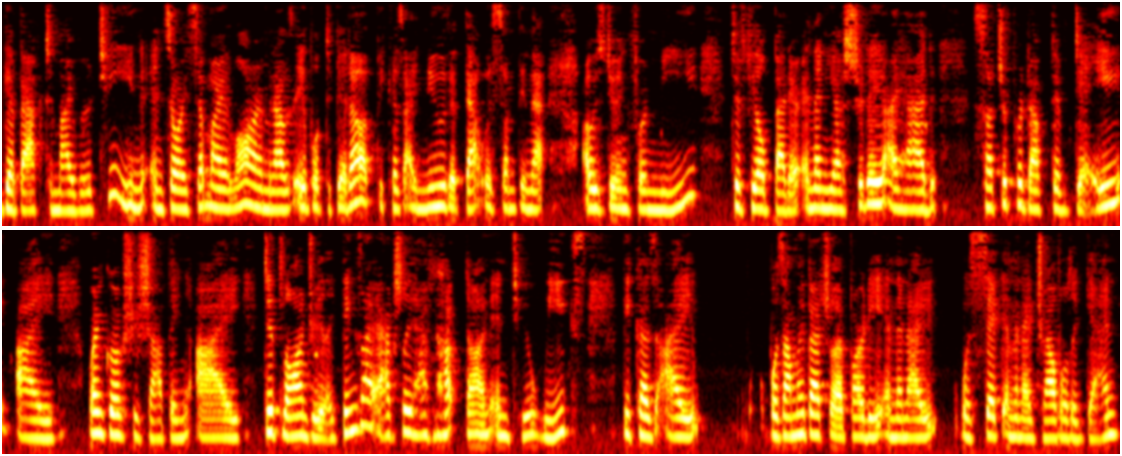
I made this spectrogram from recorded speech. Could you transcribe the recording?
get back to my routine. And so I set my alarm and I was able to get up because I knew that that was something that I was doing for me to feel better. And then yesterday I had such a productive day. I went grocery shopping. I did laundry, like things I actually have not done in two weeks because I was on my bachelorette party and then I was sick and then I traveled again,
